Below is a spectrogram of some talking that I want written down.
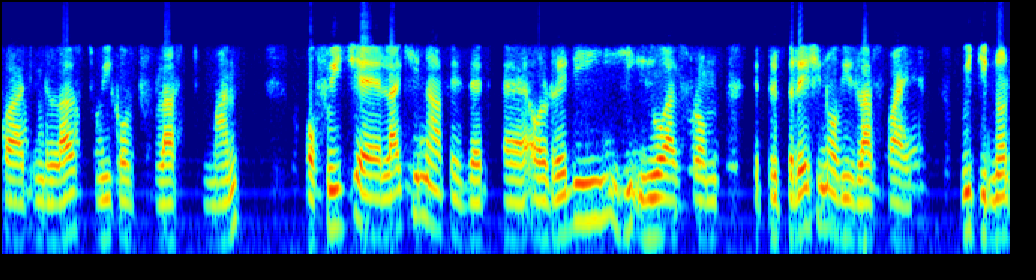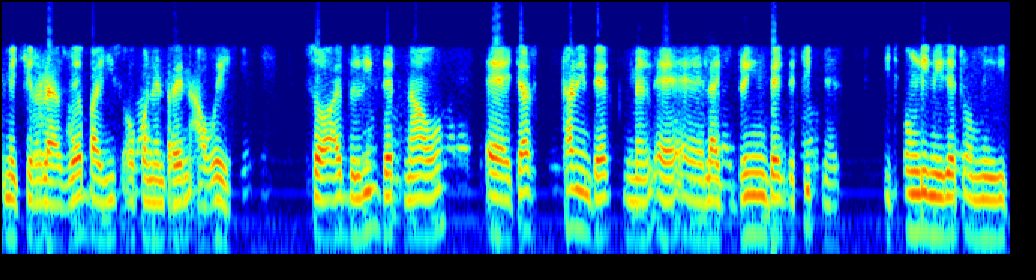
fight in the last week of last month, of which, uh, lucky enough, is that uh, already he, he was from the preparation of his last fight which did not materialize, whereby his opponent ran away. So I believe that now, uh, just coming back, uh, uh, like bringing back the fitness, it only needed only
